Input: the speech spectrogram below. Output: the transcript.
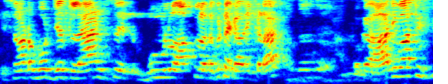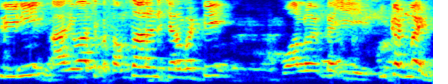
It's not about just lands భూములు ఆస్తులు అదొకటే కాదు ఇక్కడ. ఒక ఆదివాసీ స్త్రీని ఆదివాసీ ఒక సంసారాన్ని చెరబట్టి వాళ్ళ యొక్క ఈ క్రికెట్ మైండ్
